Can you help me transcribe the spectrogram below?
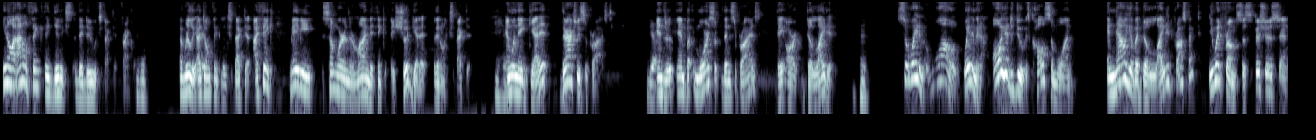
You know, I don't think they did. Ex- they do expect it, frankly. Mm-hmm I really, I don't think they expect it. I think maybe somewhere in their mind they think they should get it, but they don't expect it. Mm-hmm. And when they get it, they're actually surprised. Yeah. And and but more than surprised, they are delighted. So wait a minute. Whoa, wait a minute. All you had to do is call someone, and now you have a delighted prospect. You went from suspicious and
